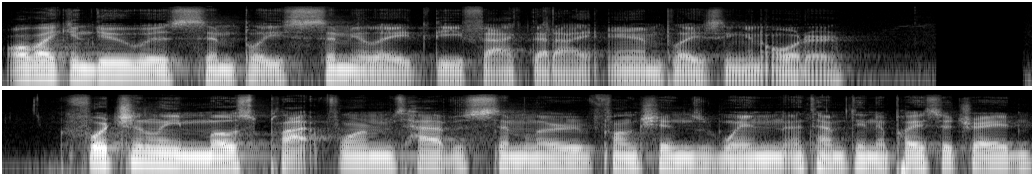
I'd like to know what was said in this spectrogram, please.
All I can do is simply simulate the fact that I am placing an order. Fortunately, most platforms have similar functions when attempting to place a trade.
